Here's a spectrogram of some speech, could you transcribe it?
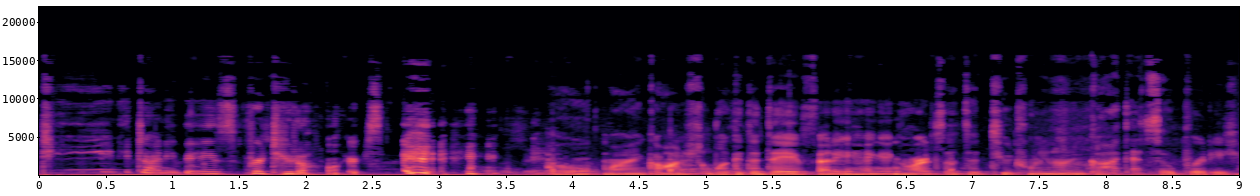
teeny tiny vase for $2. oh my gosh. Look at the Dave Fetty hanging hearts. That's at 229 God, that's so pretty.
